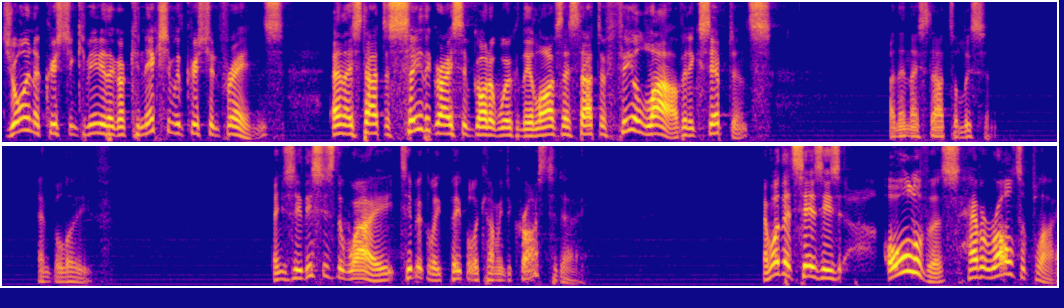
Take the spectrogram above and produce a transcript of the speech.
join a Christian community, they've got connection with Christian friends, and they start to see the grace of God at work in their lives. They start to feel love and acceptance, and then they start to listen and believe. And you see, this is the way typically people are coming to Christ today. And what that says is all of us have a role to play.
